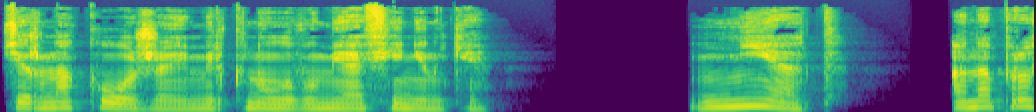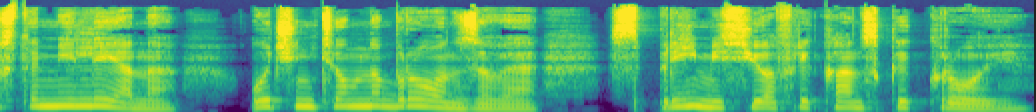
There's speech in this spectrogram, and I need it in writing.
чернокожая, мелькнула в уме Афиненки. Нет, она просто Милена, очень темно-бронзовая, с примесью африканской крови.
